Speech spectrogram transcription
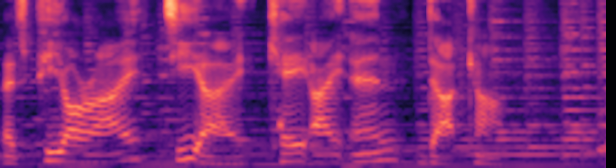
That's P R I T I K I N.com.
